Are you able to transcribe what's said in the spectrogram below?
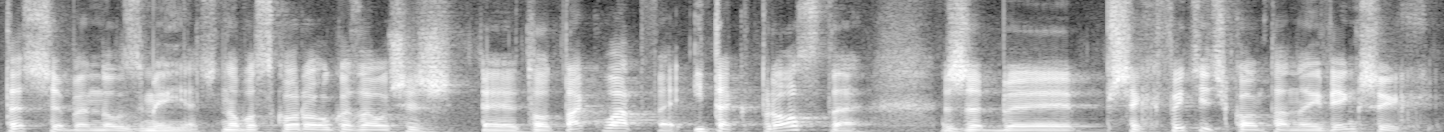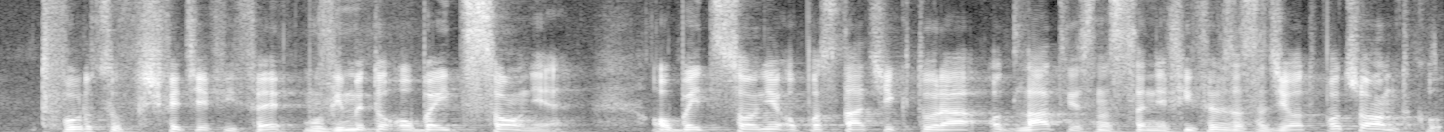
też się będą zmieniać. No bo skoro okazało się że, e, to tak łatwe i tak proste, żeby przechwycić konta największych twórców w świecie FIFA, mówimy tu o Batesonie, o Batesonie, o postaci, która od lat jest na scenie FIFA, w zasadzie od początku,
